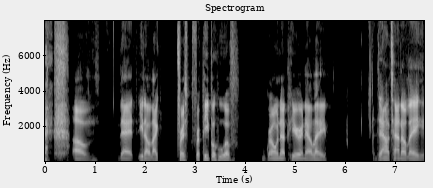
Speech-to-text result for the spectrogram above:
um, that you know, like for for people who have grown up here in LA, downtown LA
